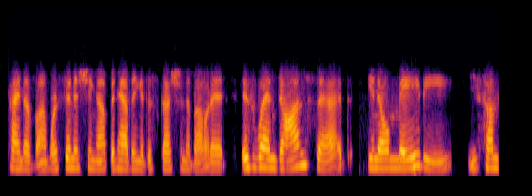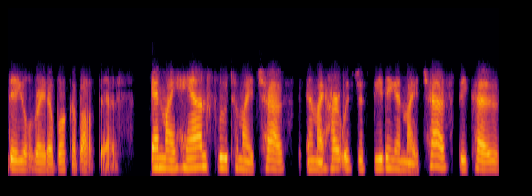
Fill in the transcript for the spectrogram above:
kind of uh, were finishing up and having a discussion about it, is when Dawn said, You know, maybe someday you'll write a book about this. and my hand flew to my chest and my heart was just beating in my chest because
